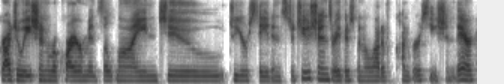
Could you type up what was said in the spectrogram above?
graduation requirements align to to your state institutions, right? There's been a lot of conversation there.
